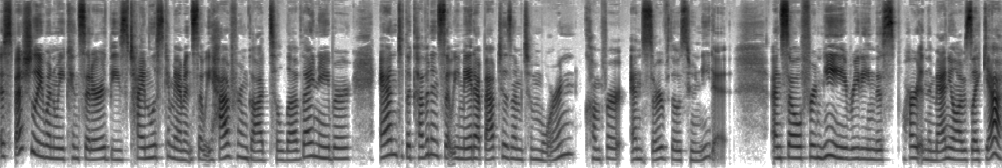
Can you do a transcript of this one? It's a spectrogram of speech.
especially when we consider these timeless commandments that we have from God to love thy neighbor and the covenants that we made at baptism to mourn, comfort, and serve those who need it. And so for me, reading this part in the manual, I was like, yeah,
